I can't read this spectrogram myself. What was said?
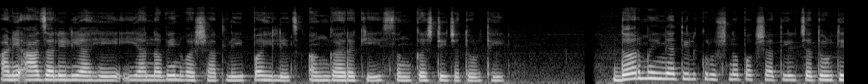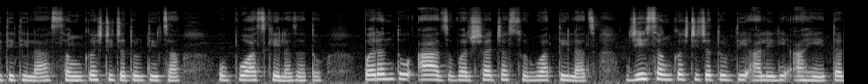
आणि आज आलेली आहे या नवीन वर्षातली पहिलीच अंगारकी संकष्टी चतुर्थी. दर महिन्यातील कृष्ण पक्षातील चतुर्थी तिथीला संकष्टी चतुर्थीचा उपवास केला जातो. परंतु आज वर्षाच्या सुरुवातीलाच जी संकष्टी चतुर्थी आलेली आहे तर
